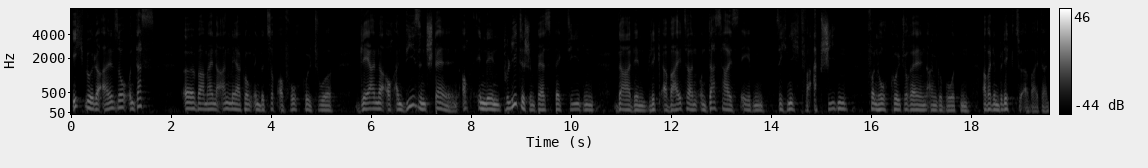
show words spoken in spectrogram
Ich würde also, und das äh, war meine Anmerkung in Bezug auf Hochkultur, gerne auch an diesen Stellen, auch in den politischen Perspektiven, da den Blick erweitern. Und das heißt eben, sich nicht verabschieden von hochkulturellen Angeboten, aber den Blick zu erweitern.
